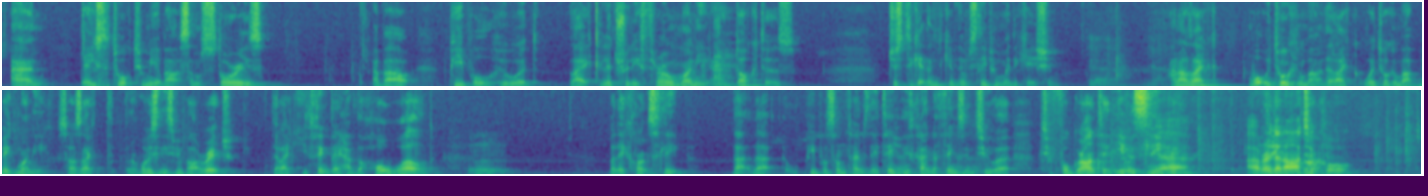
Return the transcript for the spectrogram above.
and they used to talk to me about some stories about people who would like literally throw money at doctors just to get them to give them sleeping medication. And I was like, what are we talking about? They're like, we're talking about big money. So I was like, obviously these people are rich. They're like, you think they have the whole world, but they can't sleep. That, that people sometimes they take these kind of things into uh, to for granted, even sleeping. Yeah, I read an it for granted. article.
